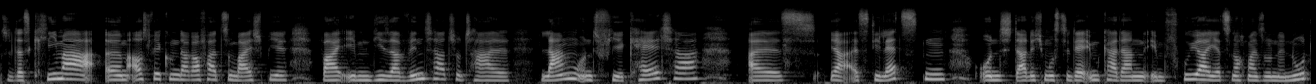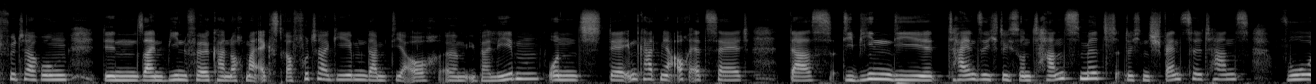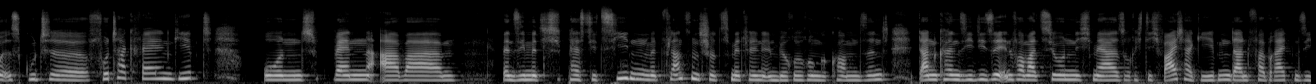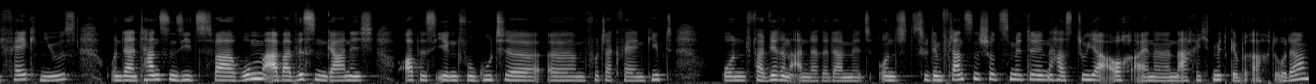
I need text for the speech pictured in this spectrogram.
so das Klima ähm, Auswirkungen darauf hat. Zum Beispiel war eben dieser Winter total lang und viel kälter als, ja, als die letzten. Und dadurch musste der Imker dann im Frühjahr jetzt nochmal so eine Notfütterung den seinen Bienenvölkern nochmal extra Futter geben, damit die auch ähm, überleben. Und der Imker hat mir auch erzählt, dass die Bienen, die teilen sich durch so einen Tanz mit, durch einen Schwänzeltanz, wo es gute Futterquellen gibt. Und wenn aber wenn sie mit Pestiziden, mit Pflanzenschutzmitteln in Berührung gekommen sind, dann können sie diese Informationen nicht mehr so richtig weitergeben. Dann verbreiten sie Fake News und dann tanzen sie zwar rum, aber wissen gar nicht, ob es irgendwo gute ähm, Futterquellen gibt und verwirren andere damit. Und zu den Pflanzenschutzmitteln hast du ja auch eine Nachricht mitgebracht, oder?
